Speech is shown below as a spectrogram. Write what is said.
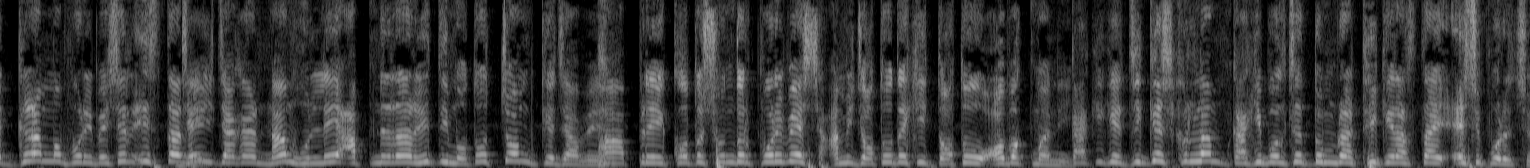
এক গ্রাম্য পরিবেশের স্থান। এই জায়গার নাম শুনলে আপনারা রীতিমতো চমকে যাবে। বাপরে কত সুন্দর পরিবেশ আমি যত দেখি তত অবাক মানি। কাকিকে জিজ্ঞেস করলাম কাকি বলছে তোমরা ঠিক রাস্তায় এসে পড়েছো?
